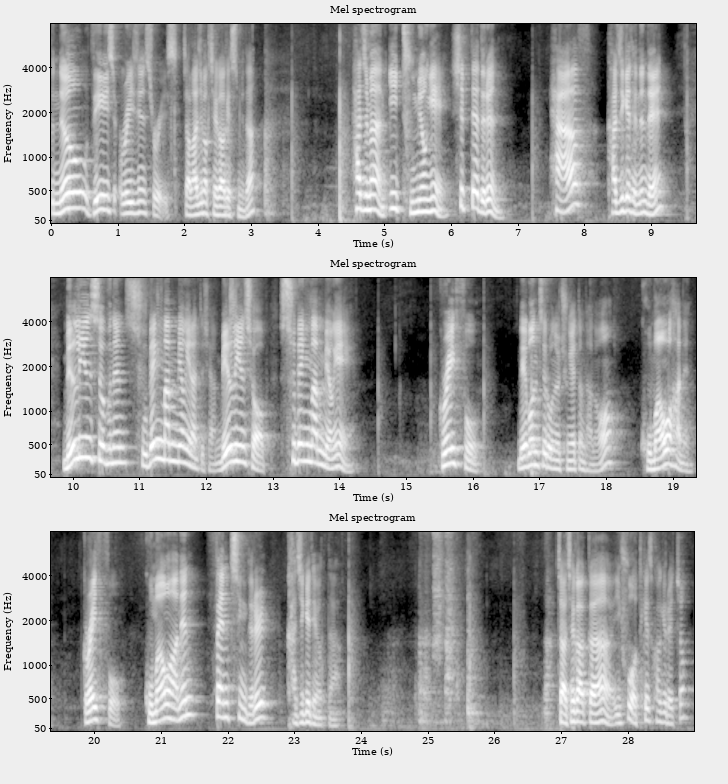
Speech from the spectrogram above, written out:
who know these origin stories. 자, 마지막 제가 하겠습니다. 하지만 이 두 명의 10대들은 have 가지게 됐는데 millions of는 수백만 명이라는 뜻이야. millions of 수백만 명의 grateful 네 번째로 오늘 중요했던 단어 고마워하는 grateful 고마워하는 팬층들을 가지게 되었다. 자, 제가 아까 이 후 어떻게 해석하기로 했죠?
